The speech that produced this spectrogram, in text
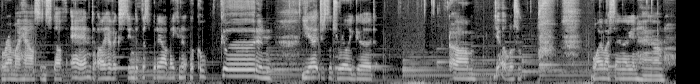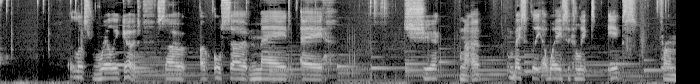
around my house and stuff, and I have extended this bit out, making it look all good, and yeah, it just looks really good. Um, yeah, it looks, why am I saying that again? Hang on. It looks really good. So, I've also made a chick, no, a basically a way to collect eggs from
